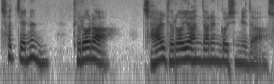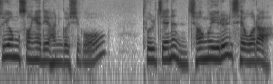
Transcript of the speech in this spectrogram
첫째는 들어라, 잘 들어야 한다는 것입니다. 수용성에 대한 것이고, 둘째는 정의를 세워라.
